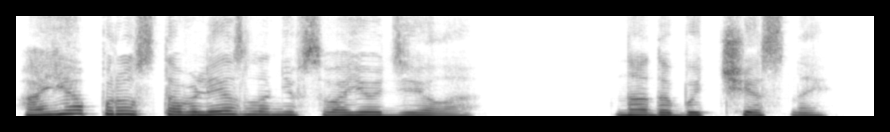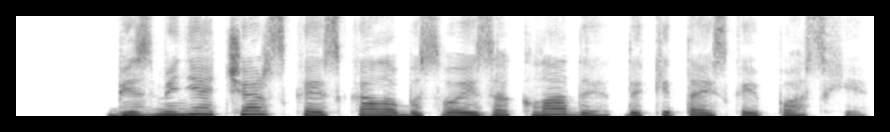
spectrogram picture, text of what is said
а я просто влезла не в свое дело. Надо быть честной. Без меня Чарская искала бы свои заклады до китайской Пасхи.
